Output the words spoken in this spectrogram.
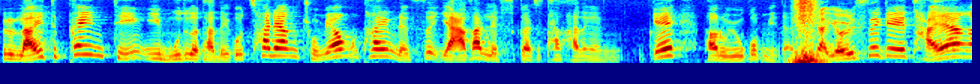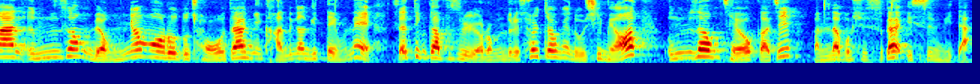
그리고 라이트 페인팅 이 모드가 다 되고 차량 조명, 타임랩스, 야간 랩스까지 다 가능한 게 바로 요겁니다. 자, 13개의 다양한 음성 명령어로도 저장이 가능하기 때문에 세팅 값을 여러분들이 설정해 놓으시면 음성 제어까지 만나보실 수가 있습니다.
